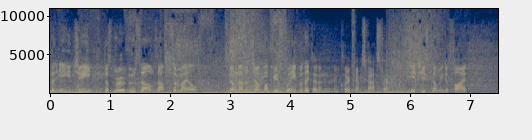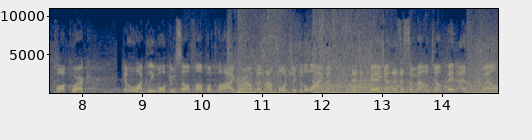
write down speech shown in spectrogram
but EG just move themselves up. Sumail got another jump up his sleeve, but they... And, and clear camps faster. EG's coming to fight. Clockwork Gonna luckily walk himself up onto the high ground, but unfortunately for the Wyvern, there's a fissure, there's a Sumail jump in, as well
